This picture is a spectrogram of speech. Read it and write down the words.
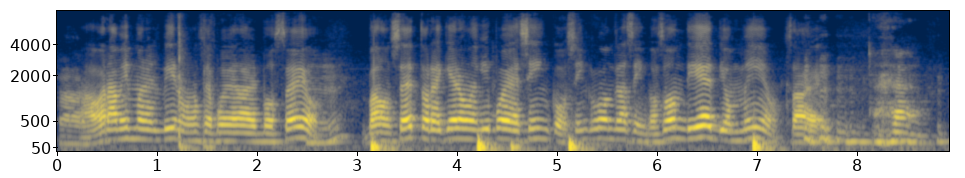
Claro. Ahora mismo en el vino no se puede dar el voceo. Ujú. Baloncesto requiere un equipo de cinco, cinco contra cinco. Son 10, Dios mío, ¿sabes?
